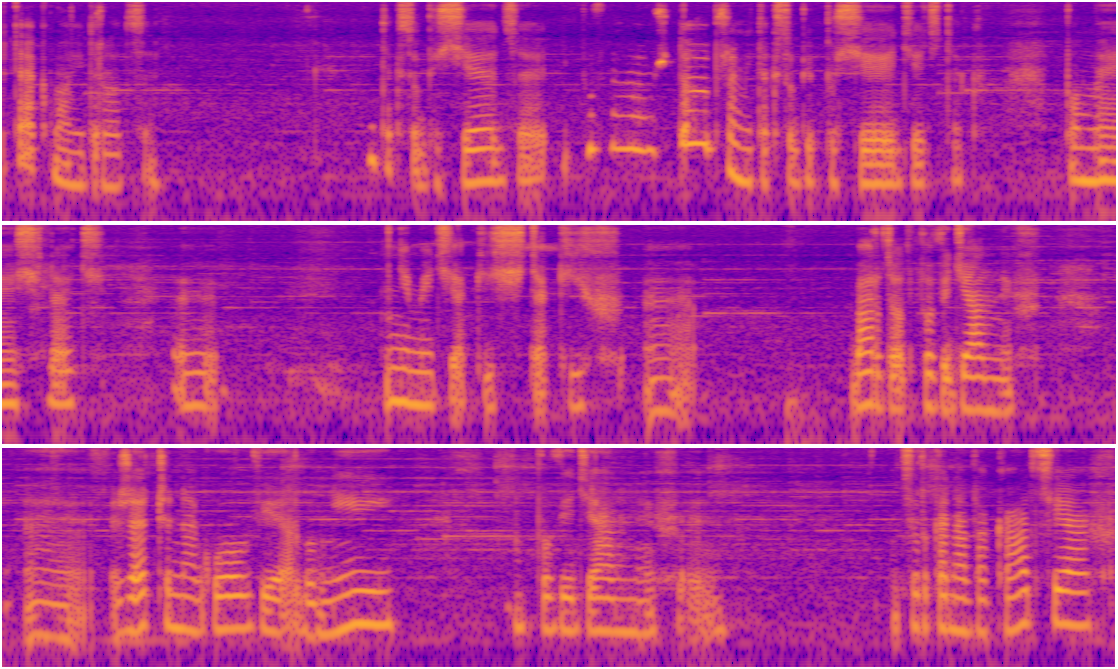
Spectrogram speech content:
i tak, moi drodzy. I tak sobie siedzę i powiem wam, że dobrze mi tak sobie posiedzieć, tak pomyśleć. y, Nie mieć jakichś takich y, bardzo odpowiedzialnych e, rzeczy na głowie, albo mniej odpowiedzialnych. e, Córka na wakacjach.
